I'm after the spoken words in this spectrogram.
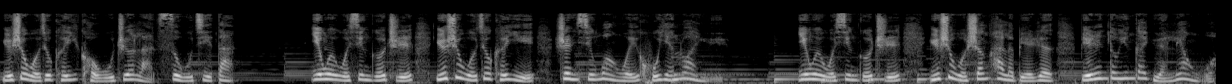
于是我就可以口无遮拦、肆无忌惮；因为我性格直，于是我就可以任性妄为、胡言乱语；因为我性格直，于是我伤害了别人，别人都应该原谅我。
